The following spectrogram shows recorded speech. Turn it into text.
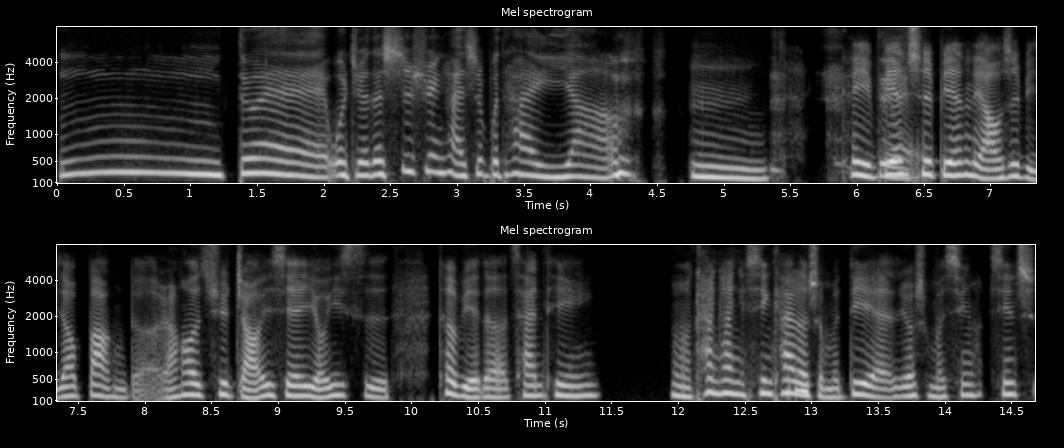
嗯，对，我觉得视讯还是不太一样。嗯。可以边吃边聊是比较棒的，然后去找一些有意思、特别的餐厅，嗯，看看新开了什么店，嗯、有什么新新吃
